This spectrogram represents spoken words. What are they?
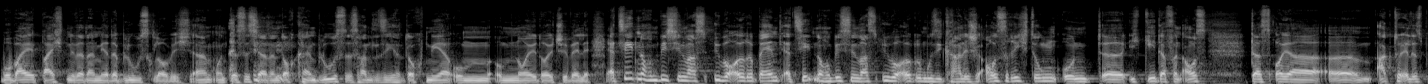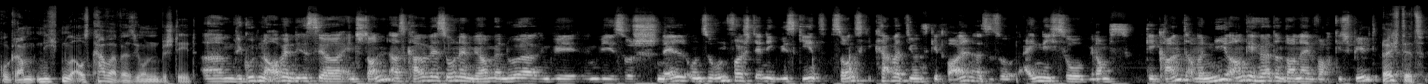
Wobei Beichten wäre dann mehr der Blues, glaube ich. Ja? Und das ist ja dann doch kein Blues, es handelt sich ja doch mehr um, um neue deutsche Welle. Erzählt noch ein bisschen was über eure Band, erzählt noch ein bisschen was über eure musikalische Ausrichtung und äh, ich gehe davon aus, dass euer äh, aktuelles Programm nicht nur aus Coverversionen besteht. Ähm, die Guten Abend ist ja entstanden aus Coverversionen. Wir haben ja nur irgendwie, irgendwie so schnell und so unvollständig wie es geht Songs gecovert, die uns gefallen. Also so eigentlich so, wir haben es gekannt, aber nie angehört und dann einfach gespielt. Jetzt?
